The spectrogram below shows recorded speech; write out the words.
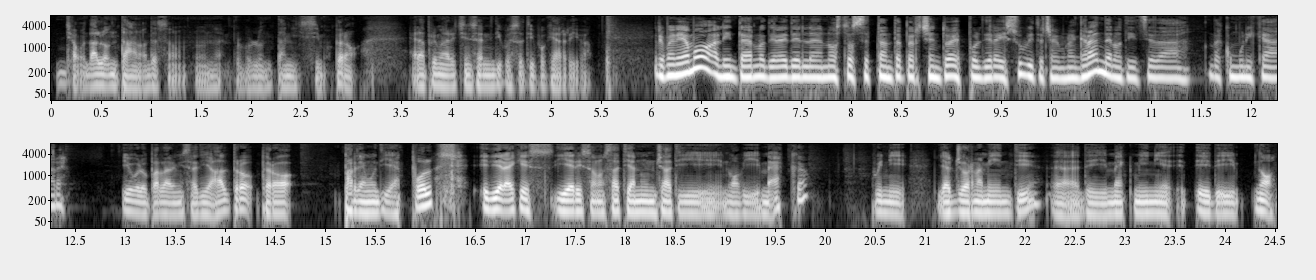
diciamo, da lontano, adesso non è proprio lontanissimo, però è la prima recensione di questo tipo che arriva. Rimaniamo all'interno direi del nostro 70% Apple, direi subito, c'è una grande notizia da, da comunicare. Io volevo parlare mi sa di altro, però parliamo di Apple e direi che ieri sono stati annunciati nuovi Mac, quindi gli aggiornamenti eh, dei Mac mini e, e dei, no,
